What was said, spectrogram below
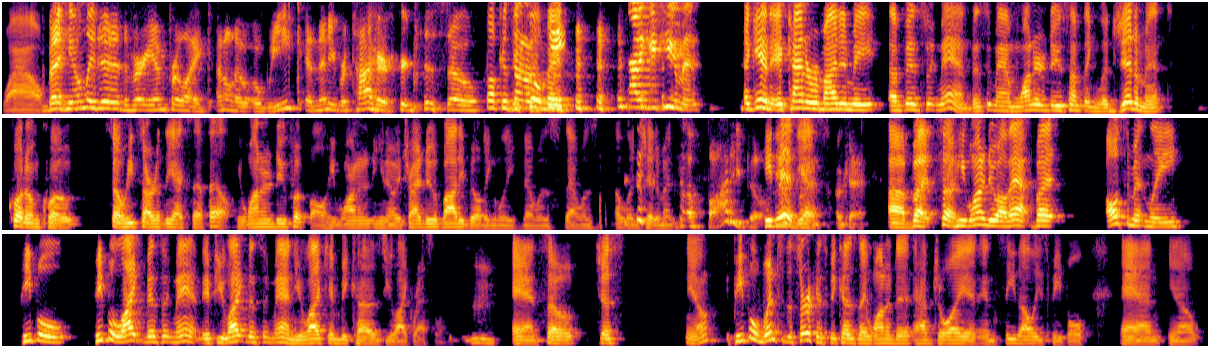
Wow. But he only did it at the very end for like I don't know a week, and then he retired. so Well, because he So still he- made Not a good human. Again, it kind of reminded me of Vince McMahon. Vince McMahon wanted to do something legitimate, quote unquote. So he started the XFL. He wanted to do football. He wanted, you know, he tried to do a bodybuilding league that was that was a legitimate. a bodybuilder. He did, yes. Okay. uh, but so he wanted to do all that. But ultimately, people people like Vince McMahon. If you like Vince McMahon, you like him because you like wrestling. Mm. And so just you know, people went to the circus because they wanted to have joy and, and see all these people. And you know,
